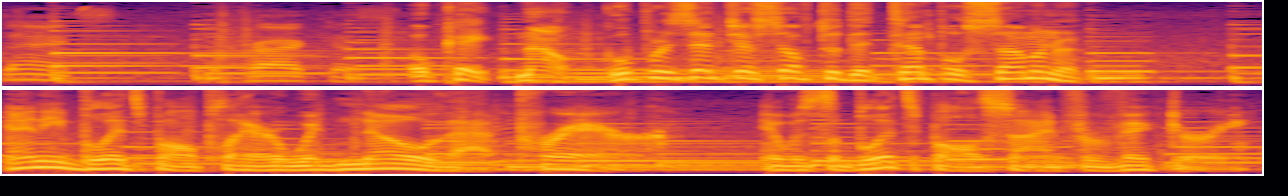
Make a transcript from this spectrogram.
Thanks. For practice. Okay, now go present yourself to the temple summoner. Any blitzball player would know that prayer. It was the blitzball sign for victory.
